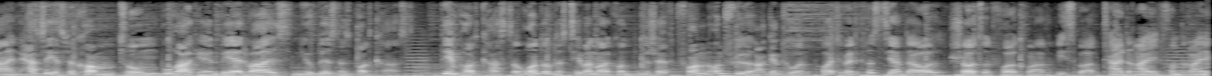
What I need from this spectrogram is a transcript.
Ein herzliches Willkommen zum Burak NB Advice New Business Podcast, dem Podcast rund um das Thema Neukundengeschäft von und für Agenturen. Heute mit Christian Daul, Scholz und Volkmar, Wiesbaden. Teil 3 von 3.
